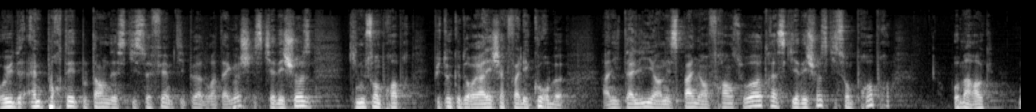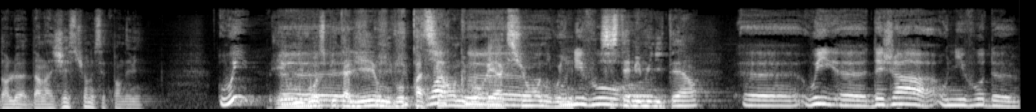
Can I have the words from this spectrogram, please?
au lieu d'importer tout le temps de ce qui se fait un petit peu à droite à gauche, est-ce qu'il y a des choses qui nous sont propres? Plutôt que de regarder chaque fois les courbes en Italie, en Espagne, en France ou autre, est-ce qu'il y a des choses qui sont propres au Maroc dans, le, dans la gestion de cette pandémie? Oui. Et au niveau hospitalier, au niveau patient, au niveau réaction, au niveau, système immunitaire? Euh, Oui, euh, déjà au niveau de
